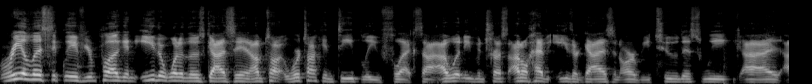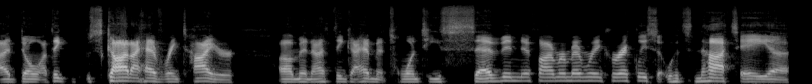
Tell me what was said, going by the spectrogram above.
realistically, if you're plugging either one of those guys in, I'm talking. We're talking deep league flex. I, I wouldn't even trust. I don't have either guys in RB two this week. I I don't. I think Scott I have ranked higher, um, and I think I have him at 27 if I'm remembering correctly. So it's not a uh,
